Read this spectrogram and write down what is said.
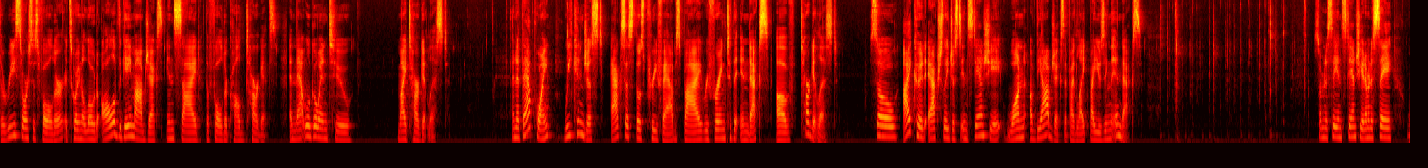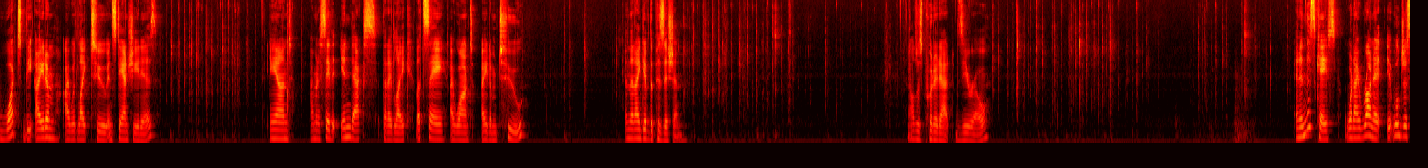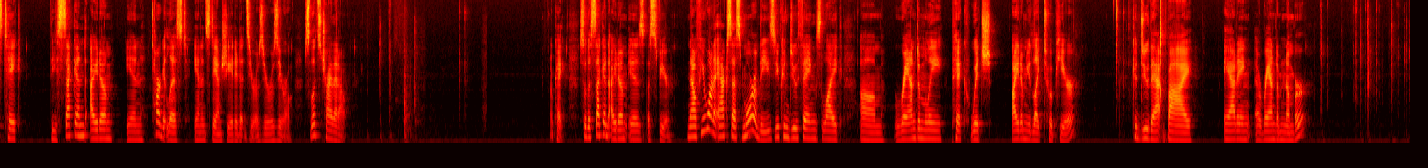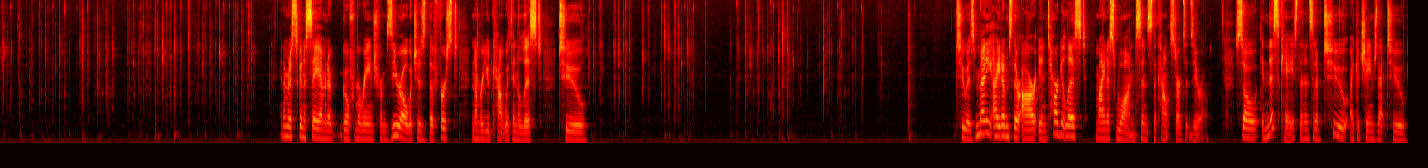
the resources folder. It's going to load all of the game objects inside the folder called targets. And that will go into my target list. And at that point, we can just access those prefabs by referring to the index of target list. So I could actually just instantiate one of the objects if I'd like by using the index. So I'm going to say instantiate. I'm going to say what the item I would like to instantiate is. And I'm going to say the index that I'd like. Let's say I want item 2. And then I give the position. I'll just put it at zero. And in this case, when I run it, it will just take the second item in target list and instantiate it at 000. So let's try that out. Okay, so the second item is a sphere. Now, if you want to access more of these, you can do things like um, randomly pick which item you'd like to appear. Could do that by adding a random number. And I'm just going to say I'm going to go from a range from 0, which is the first number you'd count within a list, to to as many items there are in target list minus 1 since the count starts at 0. So in this case, then instead of 2, I could change that to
